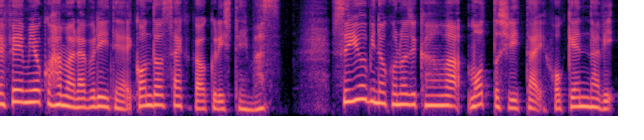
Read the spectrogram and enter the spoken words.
FM 横浜ラブリーで近藤彩花がお送りしています。水曜日のこの時間はもっと知りたい保険ナビ。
